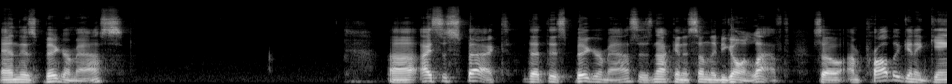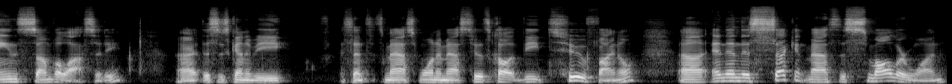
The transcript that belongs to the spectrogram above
and this bigger mass. Uh, I suspect that this bigger mass is not going to suddenly be going left. So I'm probably going to gain some velocity. All right, this is going to be, since it's mass 1 and mass 2, let's call it V2 final. Uh, and then this second mass, this smaller one,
